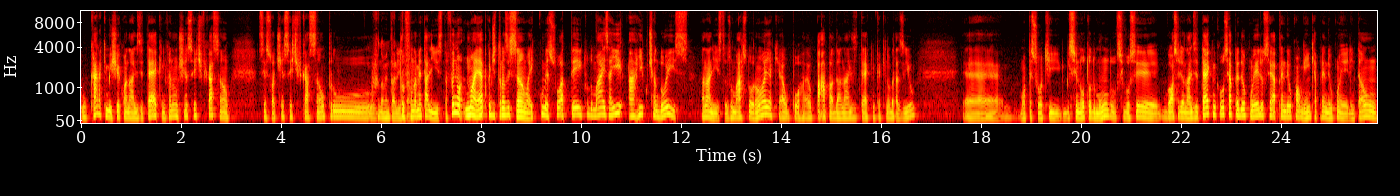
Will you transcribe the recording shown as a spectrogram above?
o cara que mexia com análise técnica não tinha certificação você só tinha certificação para o fundamentalista. Pro fundamentalista. Foi numa época de transição, aí começou a ter e tudo mais. Aí a Rico tinha dois analistas, o Márcio Noronha, que é o, porra, é o papa da análise técnica aqui no Brasil, é uma pessoa que ensinou todo mundo. Se você gosta de análise técnica, ou você aprendeu com ele, ou você aprendeu com alguém que aprendeu com ele. Então,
